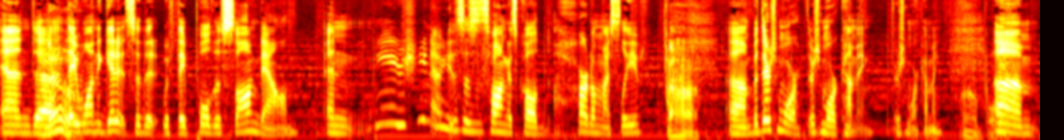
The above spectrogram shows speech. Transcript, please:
and uh, No. they want to get it so that if they pull this song down, and you, you know, this is a song is called "Heart on My Sleeve," Uh huh. um, but there's more. There's more coming. There's more coming. Oh boy. Um,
